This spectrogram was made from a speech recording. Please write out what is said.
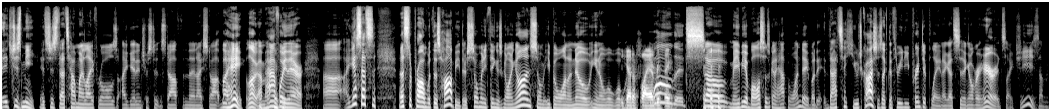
it's just me. It's just that's how my life rolls. I get interested in stuff and then I stop. But hey, look, I'm halfway there. Uh, I guess that's that's the problem with this hobby. There's so many things going on. So many people want to know. You know, what, you got to fly everything. Well, it's so maybe a balsa is going to happen one day, but it, that's a huge cost. It's like the 3D printed plane I got sitting over here. It's like, geez, I'm.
